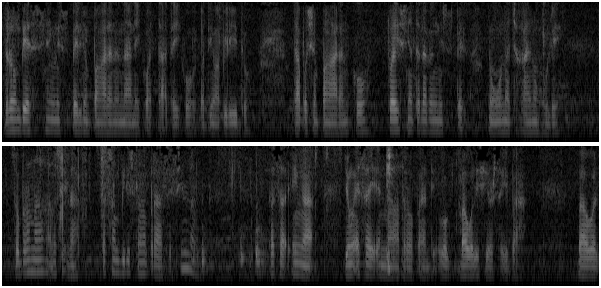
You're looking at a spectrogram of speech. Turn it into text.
dalawang beses niya inispell yung pangalan ng nanay ko at tatay ko, pati yung apelido. Tapos yung pangalan ko, twice niya talagang inispell. Nung una tsaka nung huli. Sobrang nakakano sila. Tapos ang bilis lang ng process. Yun lang. Tapos yun nga, yung SIN mga tropa, hindi, wag, bawal i-share sa iba. Bawal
